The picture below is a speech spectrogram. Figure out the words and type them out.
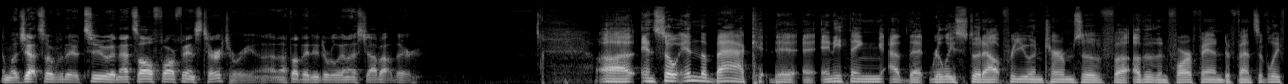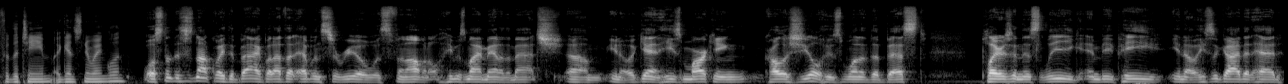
And Lletget's over there too. And that's all Farfan's territory. And I thought they did a really nice job out there. Uh, and so in the back, did anything that really stood out for you in terms of uh, other than Farfan defensively for the team against New England? Well, this is not quite the back, but I thought Edwin Cerrillo was phenomenal. He was my man of the match. Um, you know, again, he's marking Carlos Gil, who's one of the best – players in this league. MVP, you know, he's a guy that had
